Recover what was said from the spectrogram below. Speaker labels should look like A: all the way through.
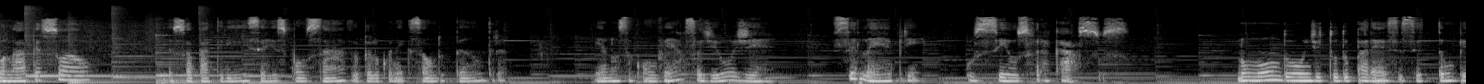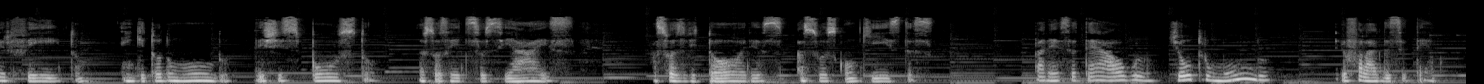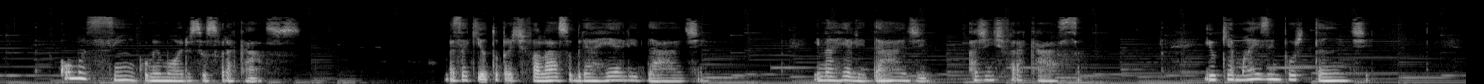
A: Olá pessoal, eu sou a Patrícia, responsável pela Conexão do Tantra, e a nossa conversa de hoje é: celebre os seus fracassos. Num mundo onde tudo parece ser tão perfeito, em que todo mundo deixa exposto nas suas redes sociais as suas vitórias, as suas conquistas, parece até algo de outro mundo eu falar desse tema. Como assim comemore os seus fracassos? Mas aqui eu tô para te falar sobre a realidade. E na realidade, a gente fracassa. E o que é mais importante,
